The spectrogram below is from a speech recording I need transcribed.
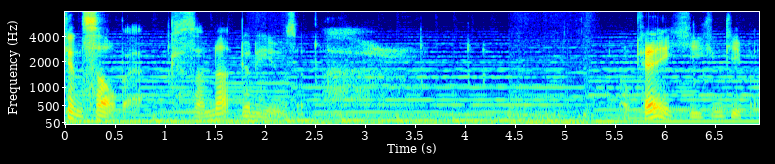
can sell that because I'm not going to use it. Okay, he can keep it.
